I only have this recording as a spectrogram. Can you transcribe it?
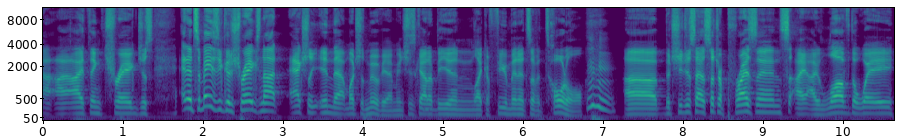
I- I, think Schrage just, and it's amazing because Schrage's not actually in that much of the movie. I mean, she's got to be in like a few minutes of it total. Mhm. Uh, but she just has such a presence. I, I love the way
